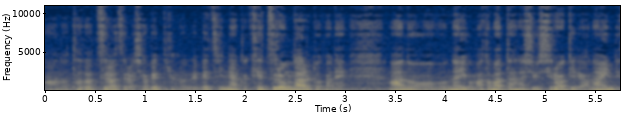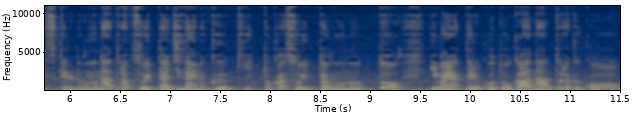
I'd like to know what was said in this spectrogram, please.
あのただつらつら喋ってるので別になんか結論があるとかねあの何かまとまった話をしてるわけではないんですけれどもなんとなくそういった時代の空気とかそういったものと今やってることがなんとなくこ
